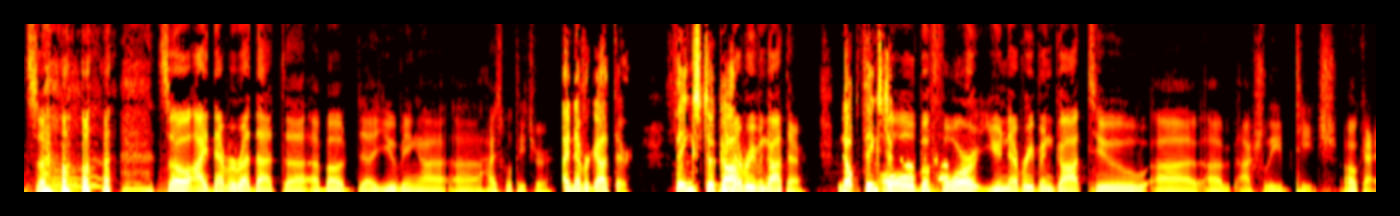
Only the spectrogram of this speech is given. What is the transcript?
So, so I never read that uh, about uh, you being a, a high school teacher. I never got there. Things took You off. never even got there. nope, things took Oh, before you never even got to uh, uh, actually teach. Okay,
